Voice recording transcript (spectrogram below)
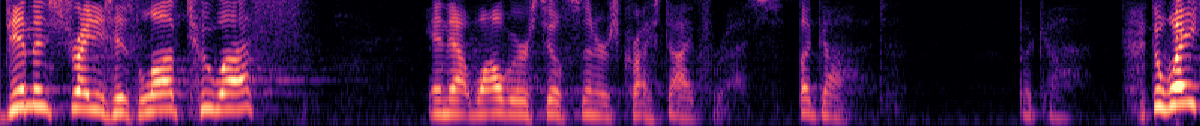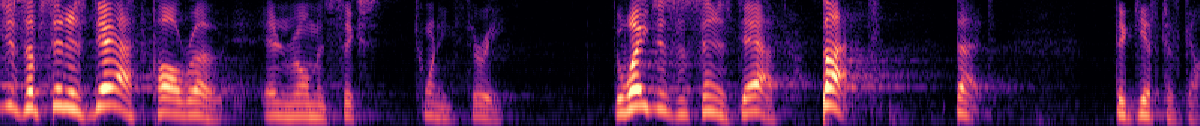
demonstrated his love to us in that while we were still sinners, Christ died for us. But God, but God. The wages of sin is death, Paul wrote in Romans 6 23. The wages of sin is death, but, but the gift of God,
